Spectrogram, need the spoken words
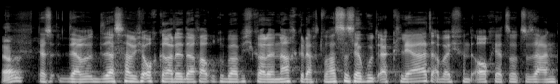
Ja? Das, da, das habe ich auch gerade, darüber habe ich gerade nachgedacht. Du hast es ja gut erklärt, aber ich finde auch jetzt sozusagen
